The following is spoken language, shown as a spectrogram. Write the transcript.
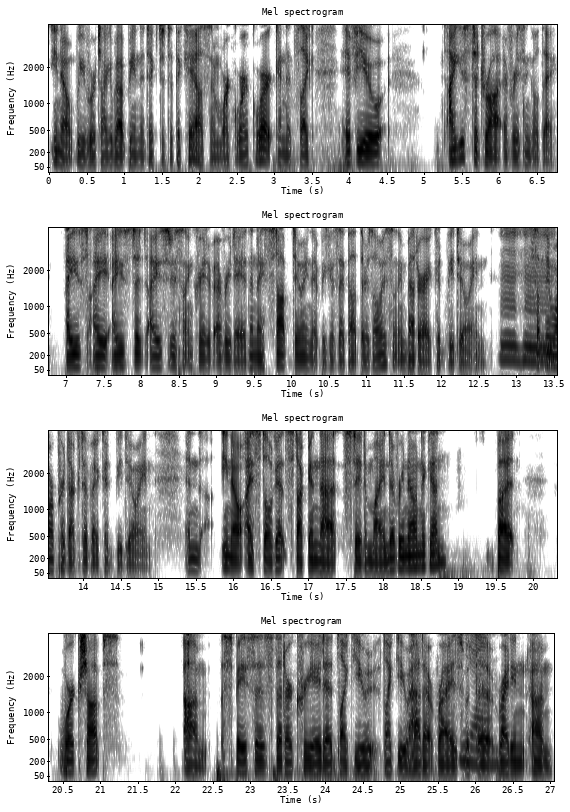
you know we were talking about being addicted to the chaos and work, work, work, and it's like if you, I used to draw every single day. I used I, I used to I used to do something creative every day. Then I stopped doing it because I thought there's always something better I could be doing. mm-hmm. something more productive I could be doing. And, you know, I still get stuck in that state of mind every now and again. But workshops, um, spaces that are created like you like you had at Rise with Yeah. the writing, um,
